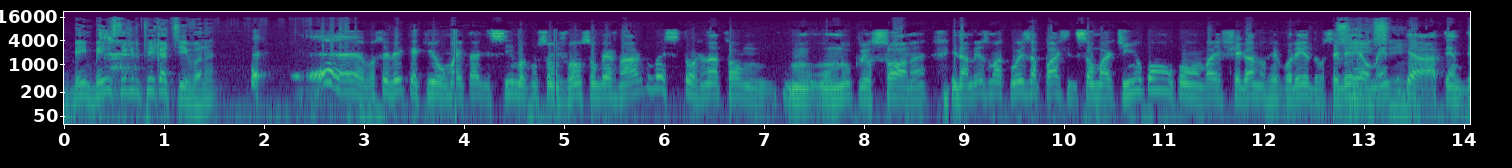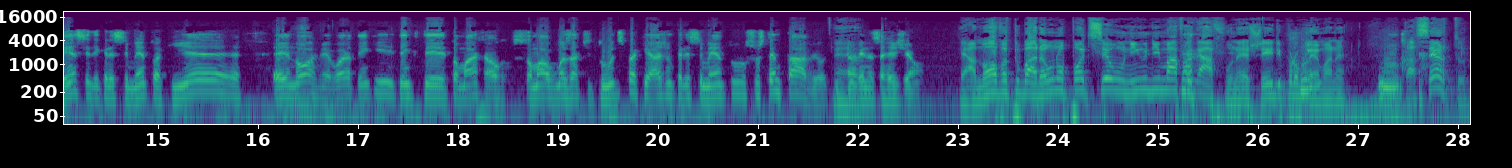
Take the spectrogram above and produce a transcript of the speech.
Bem, bem significativa, né? É, você vê que aqui o Maitá de cima com São João, São Bernardo vai se tornar só um, um, um, núcleo só, né? E da mesma coisa a parte de São Martinho com, com vai chegar no Revoredo. Você vê sim, realmente sim. que a, tendência de crescimento aqui é, é enorme. Agora tem que, tem que ter, tomar, tomar algumas atitudes para que haja um crescimento sustentável aqui é. também nessa região. É, a nova Tubarão não pode ser um ninho de mafagafo, né? Cheio de problema, né? Hum. Tá certo?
